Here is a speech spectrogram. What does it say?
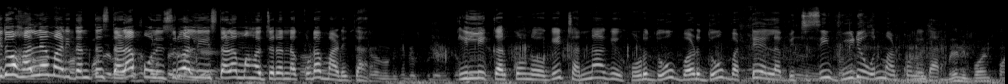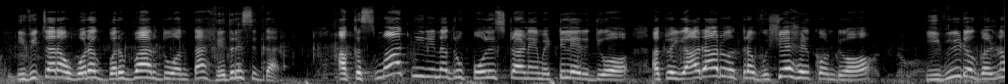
ಇದು ಹಲ್ಲೆ ಮಾಡಿದಂತ ಸ್ಥಳ ಪೊಲೀಸರು ಅಲ್ಲಿ ಸ್ಥಳ ಮಹಜರನ್ನ ಕೂಡ ಮಾಡಿದ್ದಾರೆ. ಇಲ್ಲಿ ಕರ್ಕೊಂಡು ಹೋಗಿ ಚೆನ್ನಾಗಿ ಹೊಡೆದು, ಬಡ್ದು, ಬಟ್ಟೆ ಎಲ್ಲ ಬಿಚ್ಚಿಸಿ ವಿಡಿಯೋವನ್ನು ಮಾಡ್ಕೊಂಡಿದ್ದಾರೆ. ಈ ವಿಚಾರ ಹೊರಗೆ ಬರಬಾರ್ದು ಅಂತ ಹೆದರಿಸಿದ್ದಾರೆ. ಅಕಸ್ಮಾತ್ ನೀನೇನಾದ್ರೂ ಪೊಲೀಸ್ ಠಾಣೆ ಮೆಟ್ಟಿಲೇರಿದ್ಯೋ, ಅಥವಾ ಯಾರು ಹತ್ರ ವಿಷಯ ಹೇಳ್ಕೊಂಡ್ಯೋ, ಈ ವಿಡಿಯೋಗಳನ್ನ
